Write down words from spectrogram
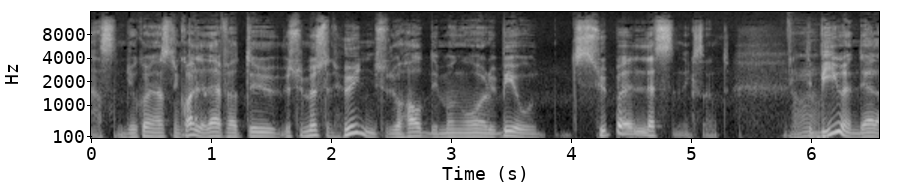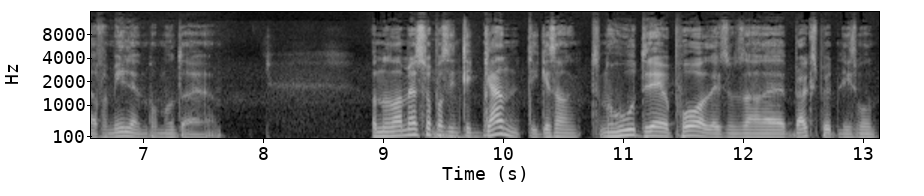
nesten. Du kan nesten kalle det det. For du, hvis du mister en hund som du hatt i mange år, du blir jo superlessen, ikke sant. Ja, Det blir jo en del av familien, på en måte. Og når de er såpass intelligente, ikke sant Når hun drev på liksom sånn Blackspruten liksom, hun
